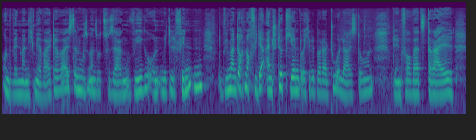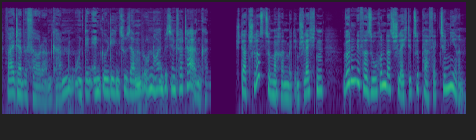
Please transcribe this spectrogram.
Und wenn man nicht mehr weiter weiß, dann muss man sozusagen Wege und Mittel finden, wie man doch noch wieder ein Stückchen durch Reparaturleistungen den Vorwärtsdrall weiter befördern kann und den endgültigen Zusammenbruch noch ein bisschen vertagen kann. Statt Schluss zu machen mit dem Schlechten, würden wir versuchen, das Schlechte zu perfektionieren.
